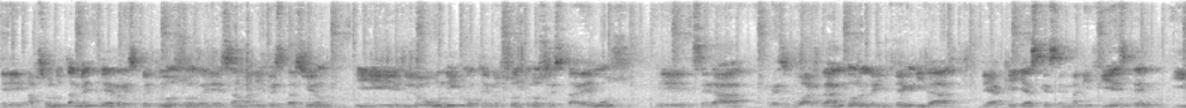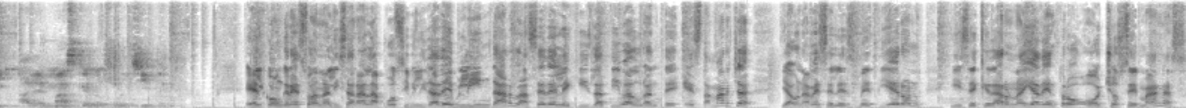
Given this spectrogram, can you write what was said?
eh, absolutamente respetuoso de esa manifestación y lo único que nosotros estaremos eh, será resguardando la integridad de aquellas que se manifiesten y además que lo soliciten. El Congreso analizará la posibilidad de blindar la sede legislativa durante esta marcha. Ya una vez se les metieron y se quedaron ahí adentro ocho semanas.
